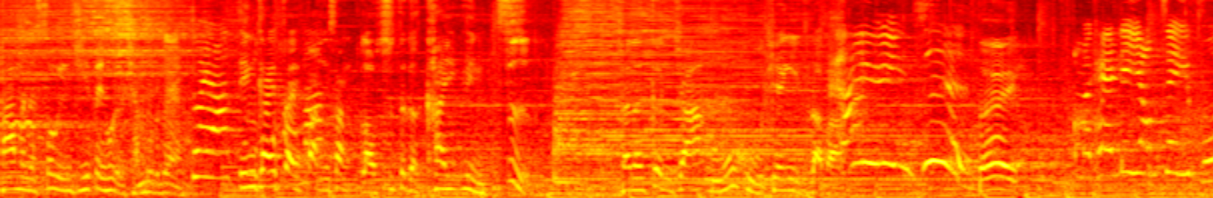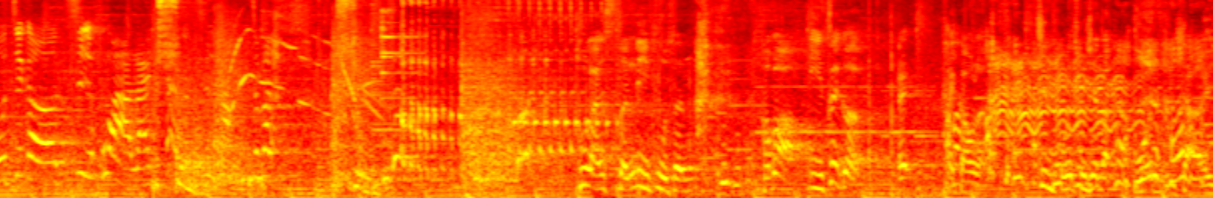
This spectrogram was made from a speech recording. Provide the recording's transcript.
他们的收银机背后有墙，对不对？对啊，应该再放上老师这个开运字，才能更加如虎添翼，知道吧？开运字，对。利用这一幅这个字画来测字吗？怎么？突然神力附身，好不好？以这个，哎，太高了，镜头会出现到脖子以下而已。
